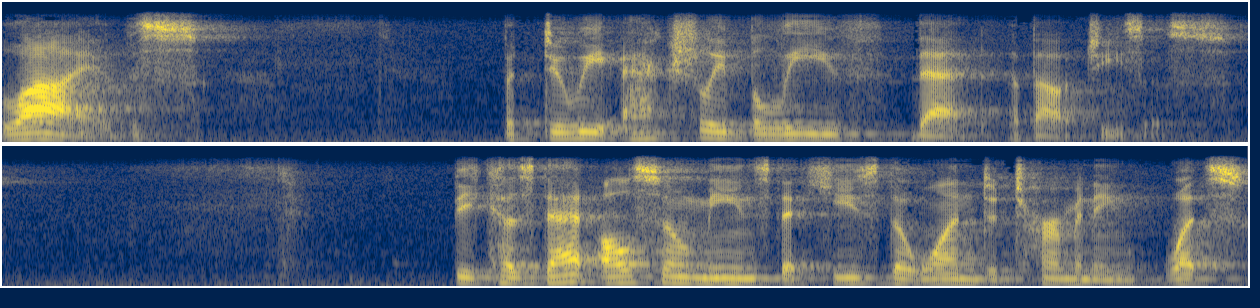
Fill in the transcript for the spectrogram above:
lives. But do we actually believe that about Jesus? Because that also means that he's the one determining what's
